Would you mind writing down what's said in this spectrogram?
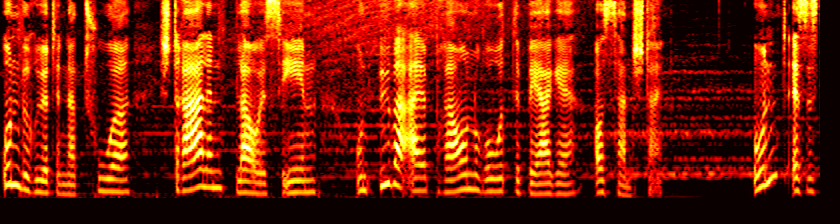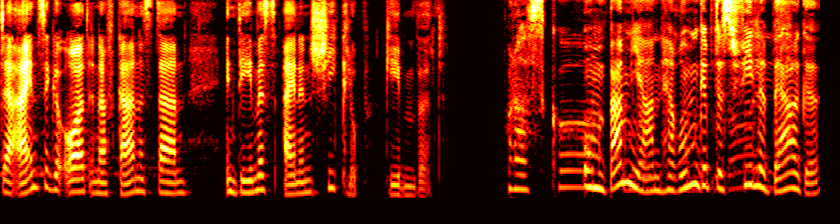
Unberührte Natur, strahlend blaue Seen und überall braunrote Berge aus Sandstein. Und es ist der einzige Ort in Afghanistan, in dem es einen Skiclub geben wird. Um Bamyan herum gibt es viele Berge.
